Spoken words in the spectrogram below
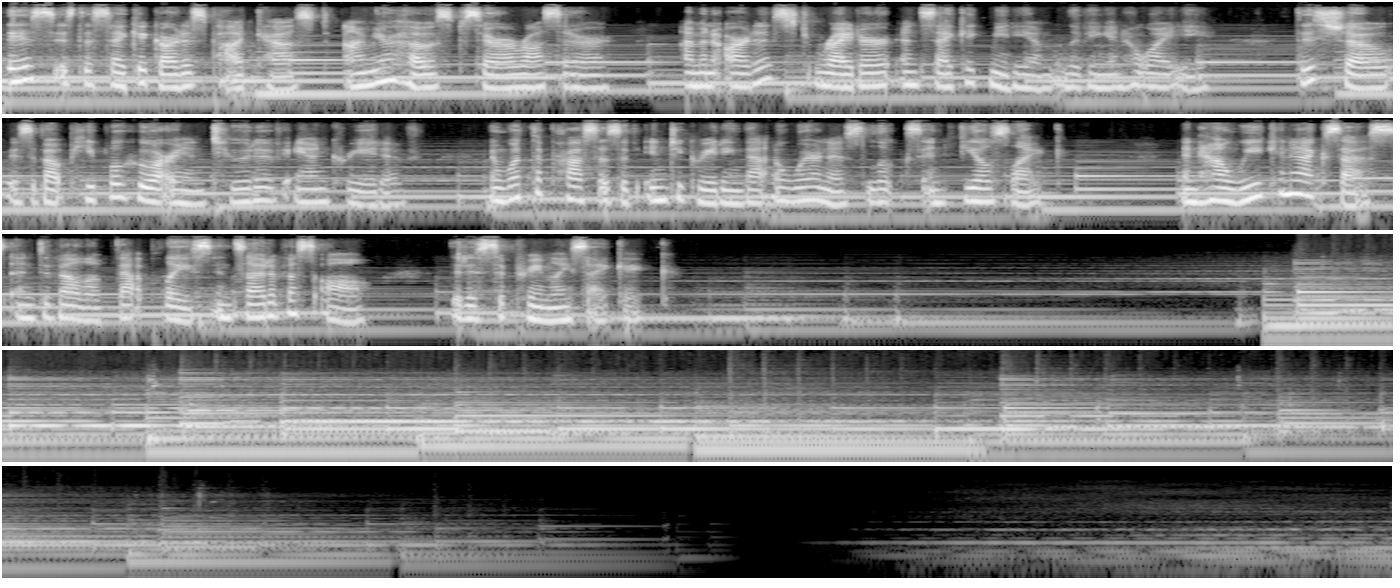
This is the Psychic Artist Podcast. I'm your host, Sarah Rossiter. I'm an artist, writer, and psychic medium living in Hawaii. This show is about people who are intuitive and creative and what the process of integrating that awareness looks and feels like, and how we can access and develop that place inside of us all that is supremely psychic.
